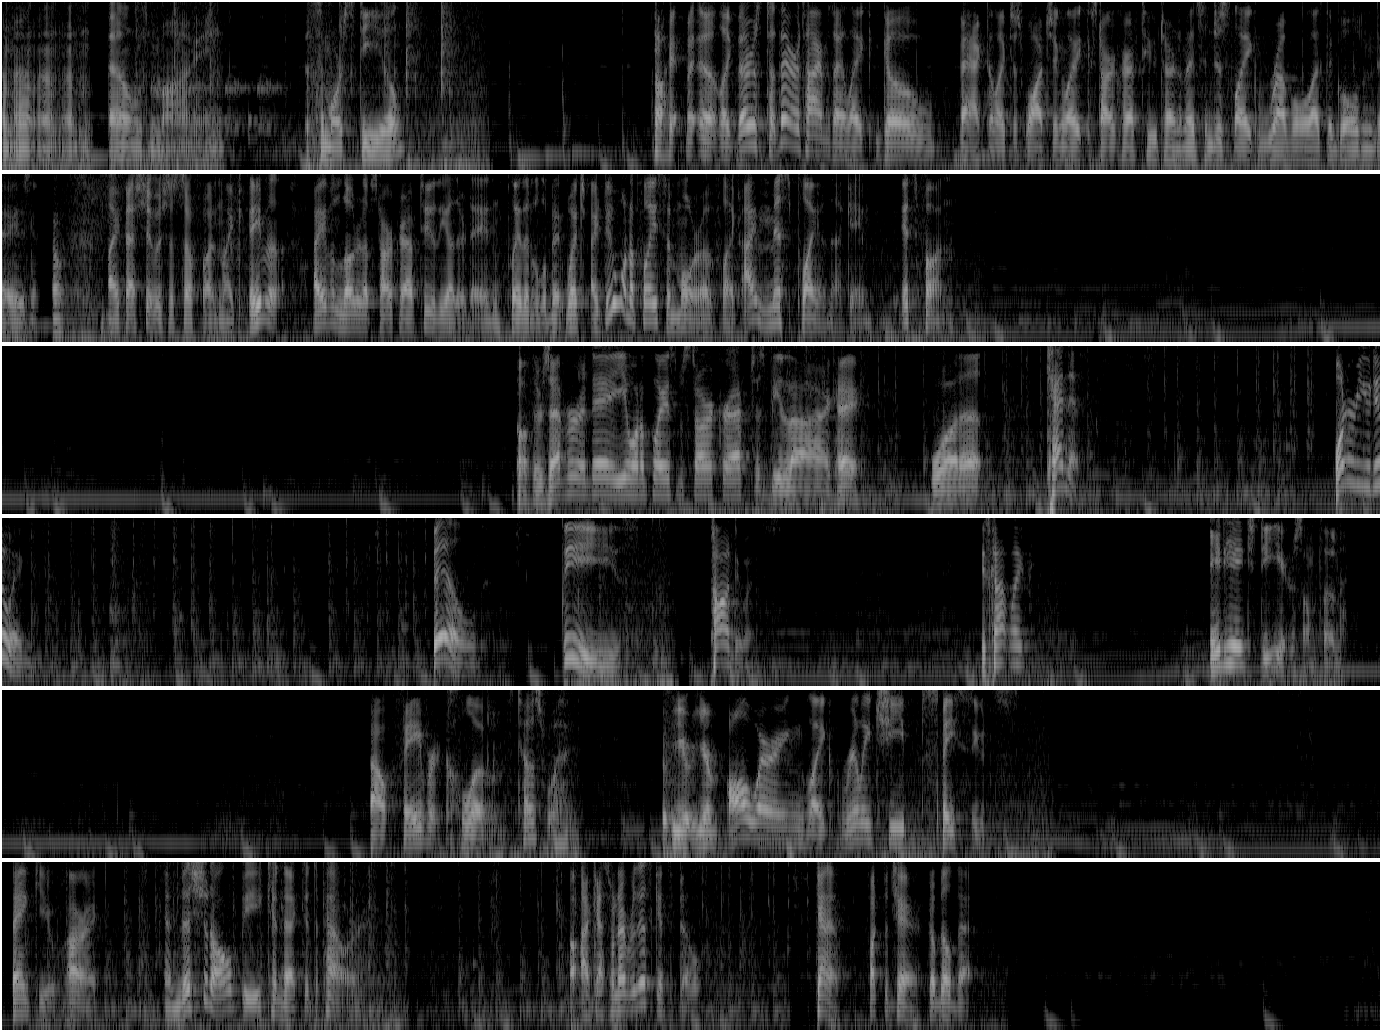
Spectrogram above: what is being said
Um, um, um, um, L's mine. Get some more steel. Oh, yeah, but uh, like there's there are times I like go back to like just watching like StarCraft 2 tournaments and just like revel at the golden days, you know. Like that shit was just so fun. Like even I even loaded up StarCraft 2 the other day and played it a little bit, which I do want to play some more of. Like I miss playing that game. It's fun. So if there's ever a day you want to play some StarCraft, just be like, hey, what up? Kenneth! What are you doing? Build these conduits. He's got like ADHD or something. About favorite clothes. Tell us what. You're, you're all wearing like really cheap spacesuits. Thank you. All right. And this should all be connected to power. Uh, I guess whenever this gets built. Kenneth, fuck the chair. Go build that.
